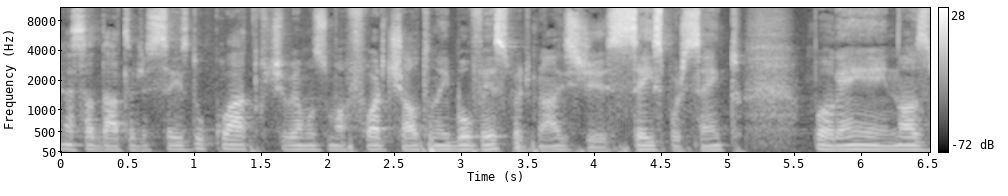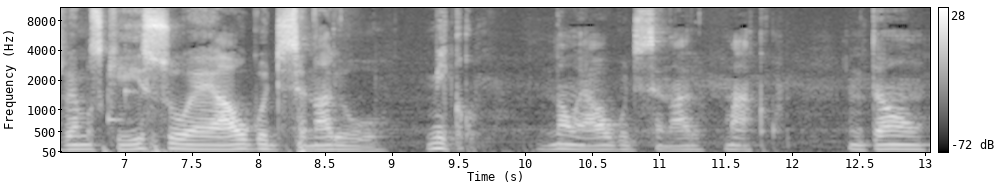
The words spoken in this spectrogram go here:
nessa data de 6 do 4, tivemos uma forte alta no Ibovespa de mais de 6%, porém nós vemos que isso é algo de cenário micro, não é algo de cenário macro. Então,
